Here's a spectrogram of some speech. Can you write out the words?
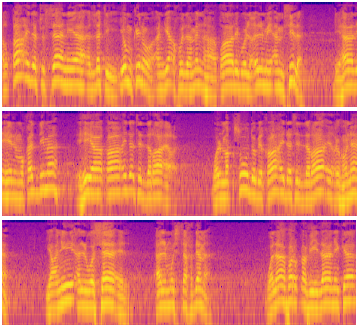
القاعدة الثانية التي يمكن أن يأخذ منها طالب العلم أمثلة لهذه المقدمة هي قاعدة الذرائع والمقصود بقاعدة الذرائع هنا يعني الوسائل المستخدمة ولا فرق في ذلك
